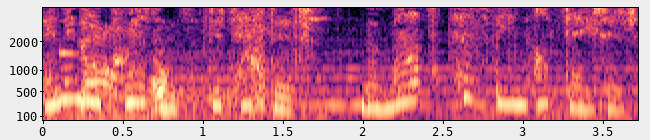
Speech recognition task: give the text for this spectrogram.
Enemy oh. presence detected. The map has been updated.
